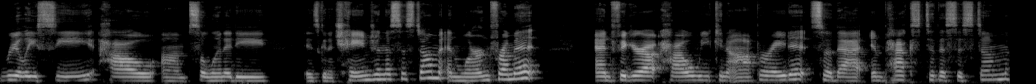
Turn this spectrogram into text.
really see how um, salinity is going to change in the system and learn from it and figure out how we can operate it so that impacts to the system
